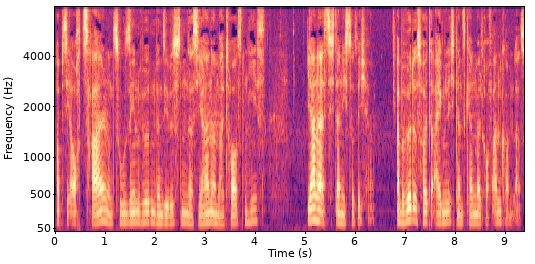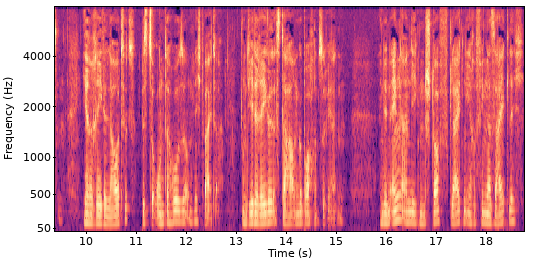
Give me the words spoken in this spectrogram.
Ob sie auch zahlen und zusehen würden, wenn sie wüssten, dass Jana mal Thorsten hieß? Jana ist sich da nicht so sicher aber würde es heute eigentlich ganz gern mal drauf ankommen lassen. Ihre Regel lautet bis zur Unterhose und nicht weiter. Und jede Regel ist da, um gebrochen zu werden. In den eng anliegenden Stoff gleiten ihre Finger seitlich,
